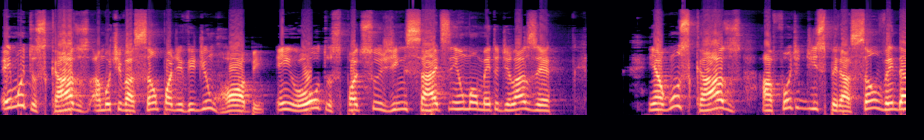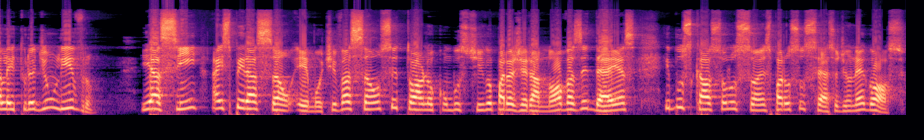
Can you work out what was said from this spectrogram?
Em muitos casos, a motivação pode vir de um hobby, em outros, pode surgir insights em um momento de lazer. Em alguns casos, a fonte de inspiração vem da leitura de um livro. E assim, a inspiração e motivação se tornam o combustível para gerar novas ideias e buscar soluções para o sucesso de um negócio.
